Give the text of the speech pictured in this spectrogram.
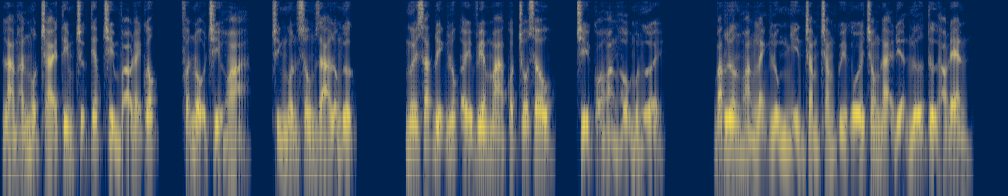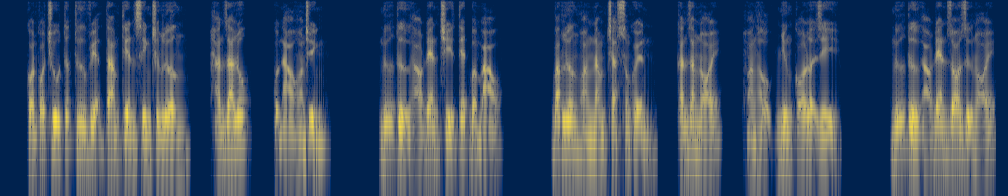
làm hắn một trái tim trực tiếp chìm vào đáy cốc, phẫn nộ chỉ hỏa, chính muốn xông ra lồng ngực ngươi xác định lúc ấy viêm ma quật chỗ sâu, chỉ có hoàng hậu một người. Bắc lương hoàng lạnh lùng nhìn chằm chằm quỳ gối trong đại điện nữ tử áo đen. Còn có chu tức thư viện tam tiên sinh trương lương, hắn ra lúc, quần áo hoàn chỉnh. Nữ tử áo đen chỉ tiết bẩm báo. Bắc lương hoàng nắm chặt xong quyền, cắn răng nói, hoàng hậu, nhưng có lời gì? Nữ tử áo đen do dự nói,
